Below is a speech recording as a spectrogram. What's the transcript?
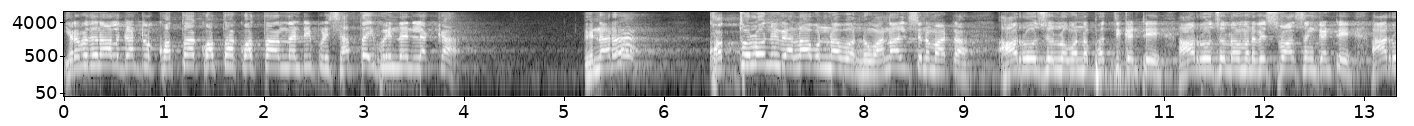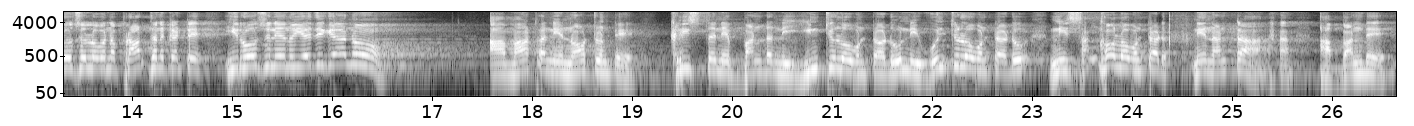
ఇరవై నాలుగు గంటలు కొత్త కొత్త కొత్త అందంటే ఇప్పుడు చెత్త అయిపోయిందని లెక్క. విన్నారా? కొత్తలో నువ్వు ఎలా ఉన్నావో? నువ్వు అనాల్సిన మాట ఆ రోజుల్లో ఉన్న భక్తి కంటే ఆ రోజుల్లో ఉన్న విశ్వాసం కంటే ఆ రోజుల్లో ఉన్న ప్రార్థన కంటే ఈరోజు నేను ఎదిగాను. ఆ మాట నీ నోటుంటే క్రీస్తు అనే బండ నీ ఇంటిలో ఉంటాడు నీ ఒంటిలో ఉంటాడు నీ సంఘంలో ఉంటాడు. నేనంట ఆ బండే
